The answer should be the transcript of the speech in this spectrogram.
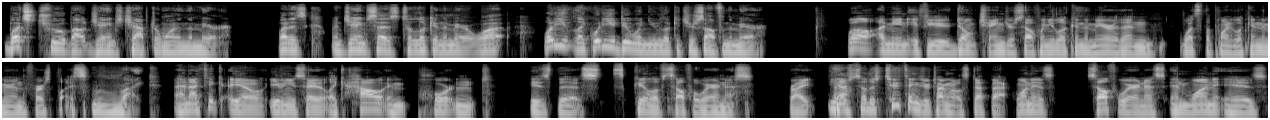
what's true about James chapter one in the mirror? What is when James says to look in the mirror? What what do you like? What do you do when you look at yourself in the mirror? Well, I mean, if you don't change yourself when you look in the mirror, then what's the point of looking in the mirror in the first place? Right. And I think, you know, even you say that, like, how important is this skill of self awareness, right? Yeah. there's- So there's two things you're talking about with step back. One is self awareness, and one is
